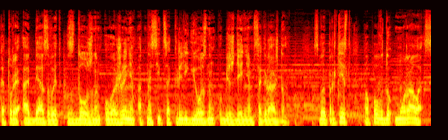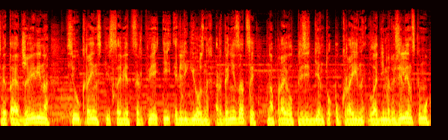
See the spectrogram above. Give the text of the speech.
которое обязывает с должным уважением относиться к религиозным убеждениям сограждан. Свой протест по поводу мурала. «Святая Джавелина» Всеукраинский совет церквей и религиозных организаций направил президенту Украины Владимиру Зеленскому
